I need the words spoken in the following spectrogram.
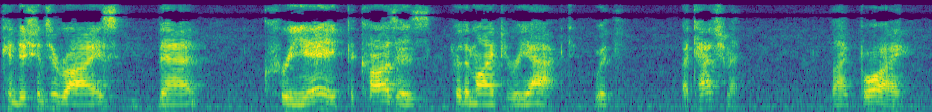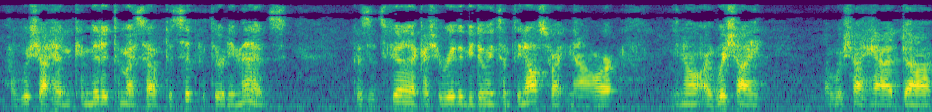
conditions arise that create the causes for the mind to react with attachment. Like, boy, I wish I hadn't committed to myself to sit for 30 minutes because it's feeling like I should really be doing something else right now, or you know, I wish I, I wish I had uh,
